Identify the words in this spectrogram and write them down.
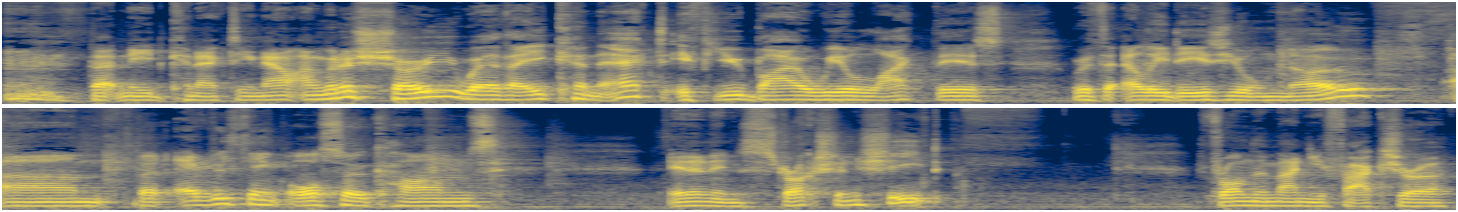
that need connecting. Now, I'm going to show you where they connect. If you buy a wheel like this with the LEDs, you'll know. Um, but everything also comes in an instruction sheet from the manufacturer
